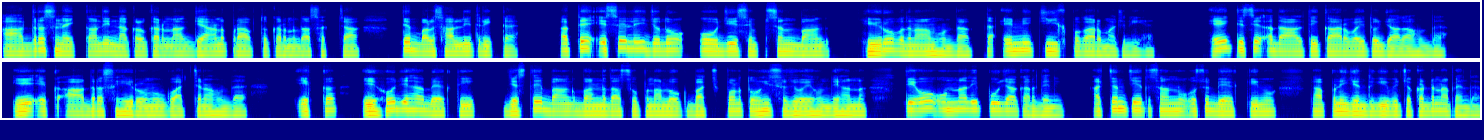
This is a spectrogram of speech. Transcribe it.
ਆਦਰਸ਼ ਨਾਇਕਾਂ ਦੀ ਨਕਲ ਕਰਨਾ, ਗਿਆਨ ਪ੍ਰਾਪਤ ਕਰਨ ਦਾ ਸੱਚਾ ਤੇ ਬਲਸ਼ਾਲੀ ਤਰੀਕਾ ਹੈ। ਅਤੇ ਇਸੇ ਲਈ ਜਦੋਂ ਓਜੀ ਸਿੰਪਸਨ ਵਾਂਗ ਹੀਰੋ ਬਦਨਾਮ ਹੁੰਦਾ ਤਾਂ ਇੰਨੀ ਚੀਕ ਪੁਕਾਰ ਮਚਦੀ ਹੈ। ਇਹ ਕਿਸੇ ਅਦਾਲਤੀ ਕਾਰਵਾਈ ਤੋਂ ਜ਼ਿਆਦਾ ਹੁੰਦਾ ਹੈ। ਇਹ ਇੱਕ ਆਦਰਸ਼ ਹੀਰੋ ਨੂੰ ਗਵਾਚਣਾ ਹੁੰਦਾ ਹੈ। ਇੱਕ ਇਹੋ ਜਿਹਾ ਵਿਅਕਤੀ ਜਿਸ ਤੇ ਵਾਂਗ ਬਣਨ ਦਾ ਸੁਪਨਾ ਲੋਕ ਬਚਪਨ ਤੋਂ ਹੀ ਸਜੋਏ ਹੁੰਦੇ ਹਨ ਤੇ ਉਹ ਉਹਨਾਂ ਦੀ ਪੂਜਾ ਕਰਦੇ ਨੇ। ਅਚਨਚੇਤ ਸਾਨੂੰ ਉਸ ਵਿਅਕਤੀ ਨੂੰ ਆਪਣੀ ਜ਼ਿੰਦਗੀ ਵਿੱਚੋਂ ਕੱਢਣਾ ਪੈਂਦਾ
